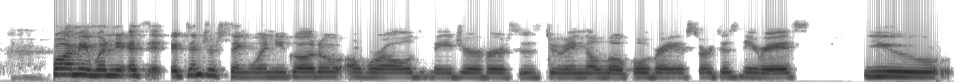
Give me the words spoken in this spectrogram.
well, I mean, when it's it's interesting when you go to a world major versus doing a local race or Disney race, you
